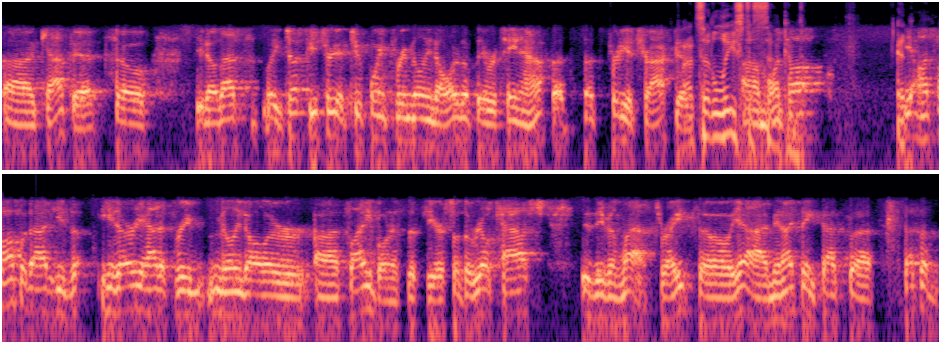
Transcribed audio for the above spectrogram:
uh, cap hit. So, you know, that's like Jeff Petry at two point three million dollars. If they retain half, that's that's pretty attractive. That's at least a um, on second. top. Yeah, on top of that, he's he's already had a three million dollar uh, signing bonus this year, so the real cash is even less, right? So yeah, I mean, I think that's a that's a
